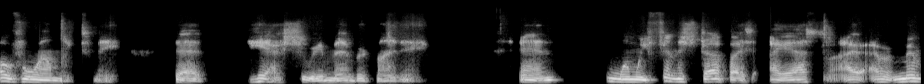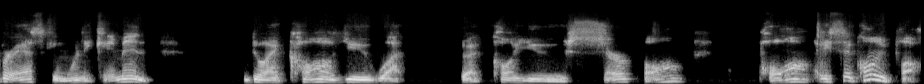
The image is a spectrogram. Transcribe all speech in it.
overwhelming to me that he actually remembered my name. And when we finished up, I, I asked I, I remember asking when he came in, do I call you what? Do I call you Sir Paul? Paul. He said, call me Paul.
